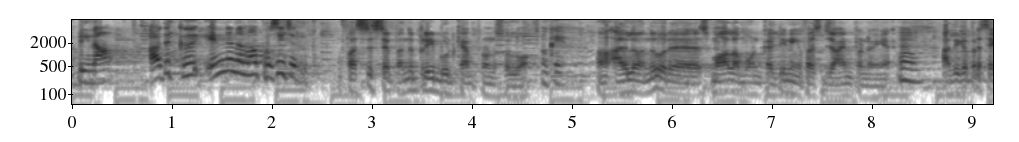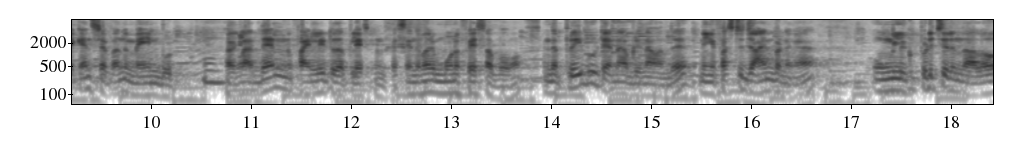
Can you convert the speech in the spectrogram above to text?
அப்படின்னா அதுக்கு என்னென்னலாம் ப்ரொசீஜர் இருக்கு? ஃபர்ஸ்ட் ஸ்டெப் வந்து ப்ரீ பூட் கேம்ப்னு சொல்லுவோம். ஓகே அதில் வந்து ஒரு ஸ்மால் அமௌண்ட் கட்டி நீங்கள் ஃபர்ஸ்ட் ஜாயின் பண்ணுவீங்க. அதுக்கப்புறம் செகண்ட் ஸ்டெப் வந்து மெயின் பூட் ஓகேங்களா? Then finally to the placement phase இந்த மாதிரி மூணு ஃபேஸாக போகும். இந்த ப்ரீ பூட் என்ன அப்படின்னா வந்து நீங்கள் ஃபஸ்ட்டு ஜாயின் பண்ணுங்கள் உங்களுக்கு பிடிச்சிருந்தாலோ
